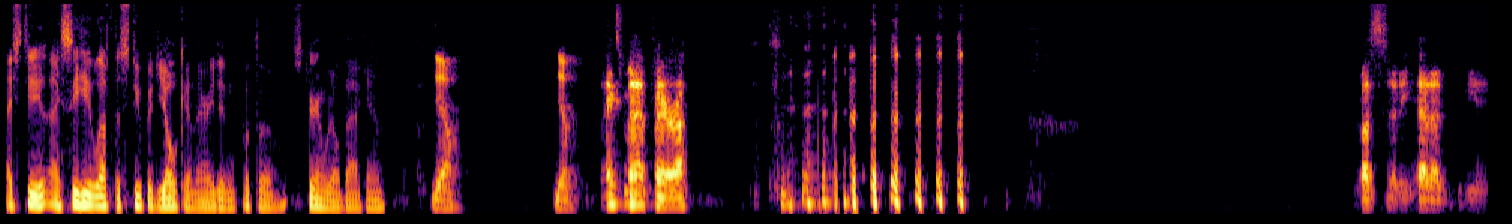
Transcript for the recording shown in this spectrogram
I see. I see he left the stupid yoke in there. He didn't put the steering wheel back in. yeah, yep. Thanks, Matt Farah. Russ said he had a he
